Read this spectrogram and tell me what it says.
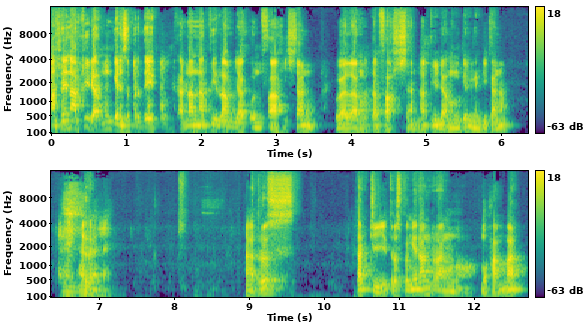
Asli Nabi tidak mungkin seperti itu, karena Nabi lam yakun fahisan wala mutafahisan. Nabi tidak mungkin ngendikan halal. Nah terus tadi terus pengiran rangno Muhammad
